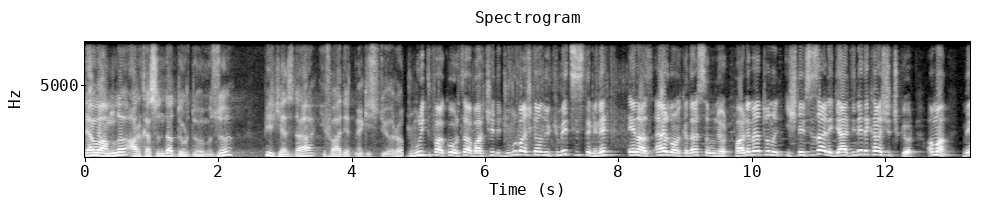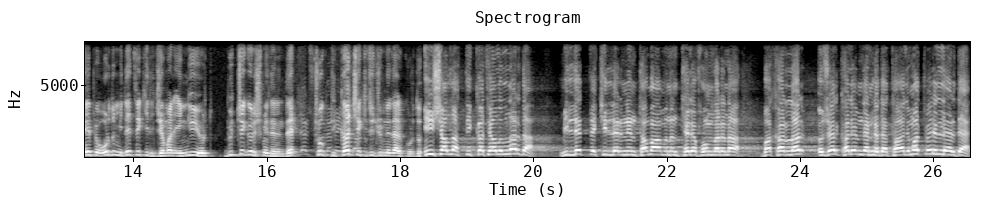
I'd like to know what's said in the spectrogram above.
devamlı arkasında durduğumuzu bir kez daha ifade etmek istiyorum. Cumhur İttifakı ortağı Bahçeli Cumhurbaşkanlığı hükümet sistemini en az Erdoğan kadar savunuyor. Parlamentonun işlevsiz hale geldiğine de karşı çıkıyor. Ama MHP Ordu Milletvekili Cemal Engin Yurt bütçe görüşmelerinde çok dikkat çekici cümleler kurdu. İnşallah dikkate alırlar da milletvekillerinin tamamının telefonlarına bakarlar, özel kalemlerine de talimat verirler de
